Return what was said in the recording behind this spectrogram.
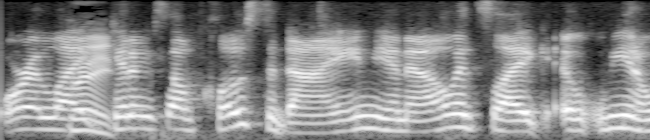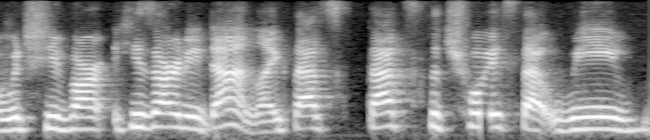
or like Right. get himself close to dying you know? It's like you know which he've, al- he's already done. Like that's that's the choice that we've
